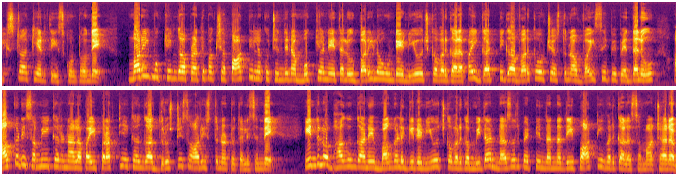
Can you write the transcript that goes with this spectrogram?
ఎక్స్ట్రా కేర్ తీసుకుంటోంది. మరీ ముఖ్యంగా ప్రతిపక్ష పార్టీలకు చెందిన ముఖ్య నేతలు బరిలో ఉండే నియోజకవర్గాలపై గట్టిగా వర్కౌట్ చేస్తున్న వైసీపీ పెద్దలు అక్కడి సమీకరణాలపై ప్రత్యేకంగా దృష్టి సారిస్తున్నట్టు తెలిసిందే. ఇందులో భాగంగానే మంగళగిరి నియోజకవర్గం మీద నజర్ పెట్టిందన్నది పార్టీ వర్గాల సమాచారం.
